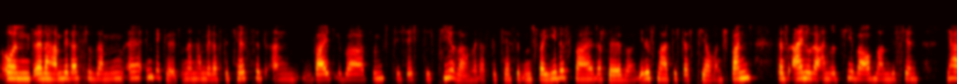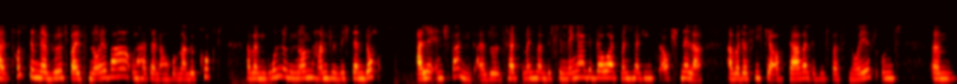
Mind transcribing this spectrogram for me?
Und äh, da haben wir das zusammen äh, entwickelt. Und dann haben wir das getestet an weit über 50, 60 Tiere haben wir das getestet. Und es war jedes Mal dasselbe. Jedes Mal hat sich das Tier auch entspannt. Das ein oder andere Tier war auch mal ein bisschen, ja, trotzdem nervös, weil es neu war und hat dann auch immer geguckt. Aber im Grunde genommen haben sie sich dann doch alle entspannt. Also es hat manchmal ein bisschen länger gedauert, manchmal ging es auch schneller. Aber das liegt ja auch daran, es ist was Neues und ähm,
